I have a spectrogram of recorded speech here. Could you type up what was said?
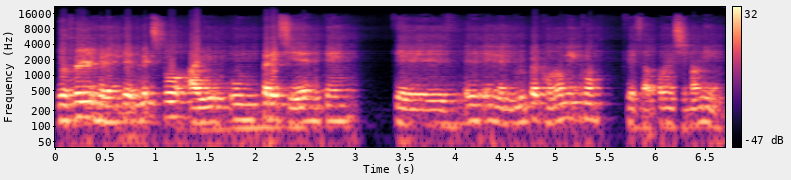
Yo soy el gerente de Flexpo, hay un presidente que es en el grupo económico que está por encima mío.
